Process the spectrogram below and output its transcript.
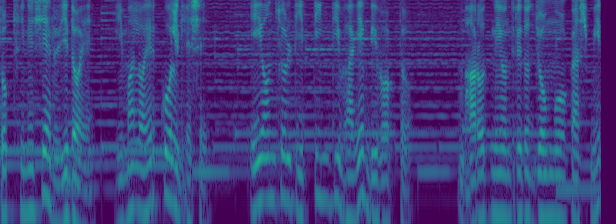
দক্ষিণ এশিয়ার হৃদয়ে হিমালয়ের কোল ঘেঁষে এই অঞ্চলটি তিনটি ভাগে বিভক্ত। ভারত নিয়ন্ত্রিত জম্মু ও কাশ্মীর,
